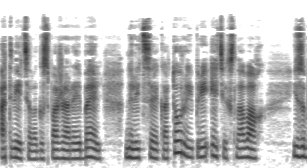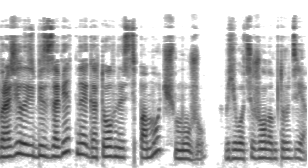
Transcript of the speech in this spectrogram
ответила госпожа Рейбель, на лице которой при этих словах изобразилась беззаветная готовность помочь мужу в его тяжелом труде.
